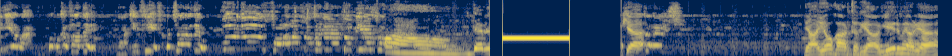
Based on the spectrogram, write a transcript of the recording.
İyi ama topu kazandı. Hakem Ziyech kaçırdı. Vurdu. Sonra Masok'a dönen top yine son. Aa, devre ya. Ya yok artık ya. Girmiyor ya.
